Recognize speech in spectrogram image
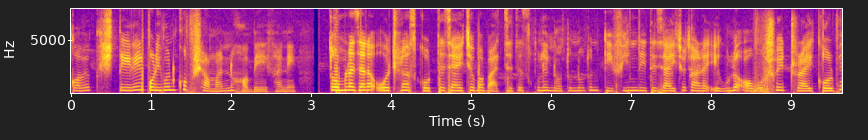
কবে তেলের পরিমাণ খুব সামান্য হবে এখানে। তোমরা যারা ওয়েট লস করতে চাইছো বা বাচ্চাদের স্কুলে নতুন নতুন টিফিন দিতে চাইছো, তারা এগুলো অবশ্যই ট্রাই করবে।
